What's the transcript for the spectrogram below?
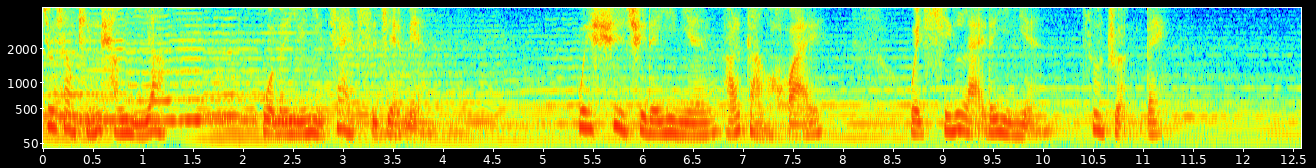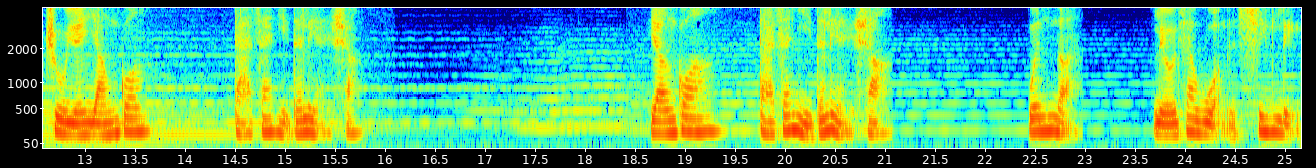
就像平常一样，我们与你再次见面，为逝去的一年而感怀，为新来的一年。做准备，祝愿阳光打在你的脸上，阳光打在你的脸上，温暖留在我们心里。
